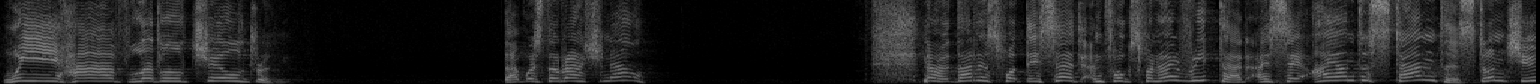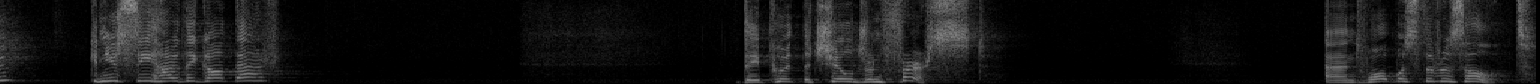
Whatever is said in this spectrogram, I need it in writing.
We have little children. That was the rationale. Now, that is what they said. And, folks, when I read that, I say, I understand this, don't you? Can you see how they got there? They put the children first. And what was the result?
